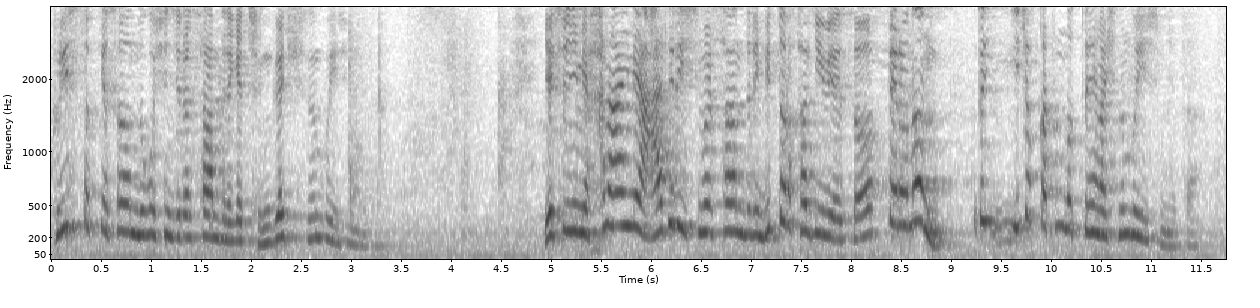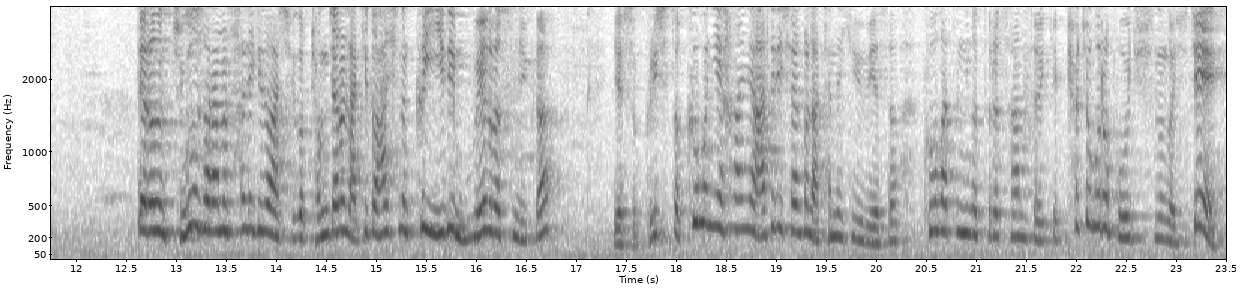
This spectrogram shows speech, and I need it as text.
그리스도께서 누구신지를 사람들에게 증거해 주시는 분이십니다. 예수님이 하나님의 아들이심을 사람들이 믿도록 하기 위해서 때로는 어떤 이적 같은 것도 행하시는 분이십니다. 때로는 죽은 사람을 살리기도 하시고 병자를 낫기도 하시는 그 일이 왜 그렇습니까? 예수 그리스도 그분이 하나님의 아들이시라는 걸 나타내기 위해서 그와 같은 것들을 사람들에게 표적으로 보여주시는 것이지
